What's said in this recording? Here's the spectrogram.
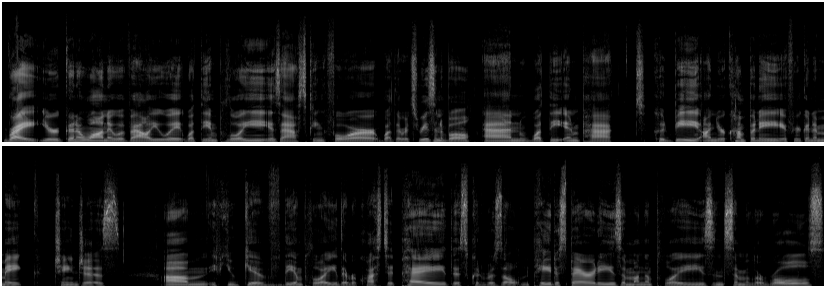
Right. You're going to want to evaluate what the employee is asking for, whether it's reasonable, and what the impact could be on your company if you're going to make changes. Um, if you give the employee the requested pay, this could result in pay disparities among employees in similar roles.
